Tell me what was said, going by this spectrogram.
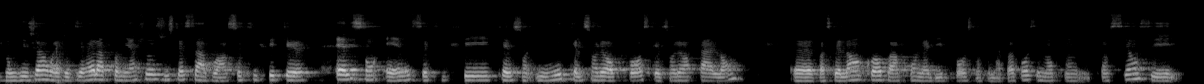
Donc déjà, ouais, je dirais la première chose, juste savoir ce qui fait qu'elles sont elles, ce qui fait qu'elles sont uniques, quelles sont leurs forces, quels sont leurs talents. Euh, parce que là encore, parfois, on a des forces dont on n'a pas forcément conscience. Et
